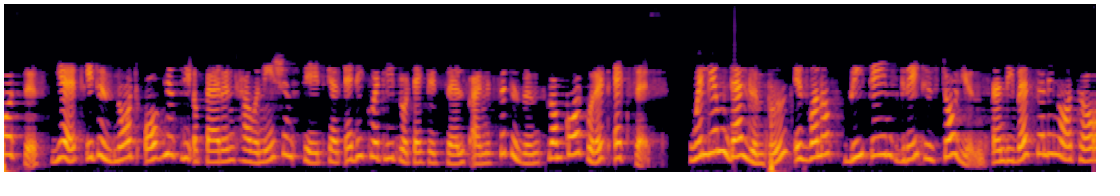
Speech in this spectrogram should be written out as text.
persists, yet it is not obviously apparent how a nation state can adequately protect itself and its citizens from corporate excess. William Dalrymple is one of Britain's great historians and the best-selling author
